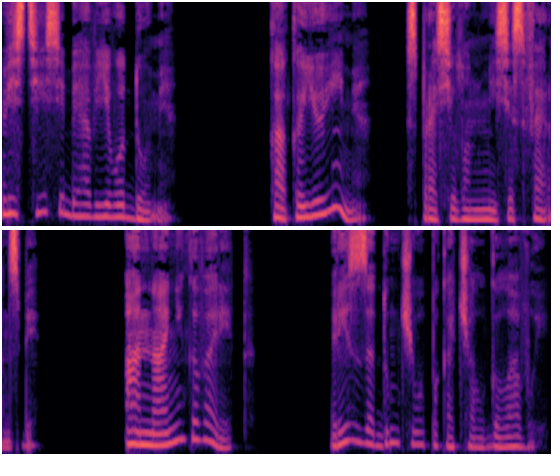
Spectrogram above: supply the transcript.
вести себя в его доме. «Как ее имя?» — спросил он миссис Фернсби. «Она не говорит». Рис задумчиво покачал головой.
